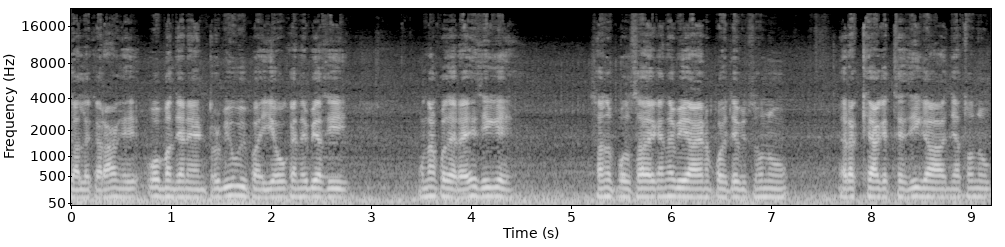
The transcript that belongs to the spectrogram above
ਗੱਲ ਕਰਾਂਗੇ। ਉਹ ਬੰਦਿਆਂ ਨੇ ਇੰਟਰਵਿਊ ਵੀ ਪਾਈ ਹੈ ਉਹ ਕਹਿੰਦੇ ਵੀ ਅਸੀਂ ਉਹਨਾਂ ਕੋਲੇ ਰਹੇ ਸੀਗੇ। ਸਾਨੂੰ ਪੁਲਿਸ ਵਾਲੇ ਕਹਿੰਦੇ ਵੀ ਆਏ ਨੂੰ ਪੁੱਛਦੇ ਵੀ ਤੁਹਾਨੂੰ ਰੱਖਿਆ ਕਿੱਥੇ ਸੀਗਾ ਜਾਂ ਤੁਹਾਨੂੰ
